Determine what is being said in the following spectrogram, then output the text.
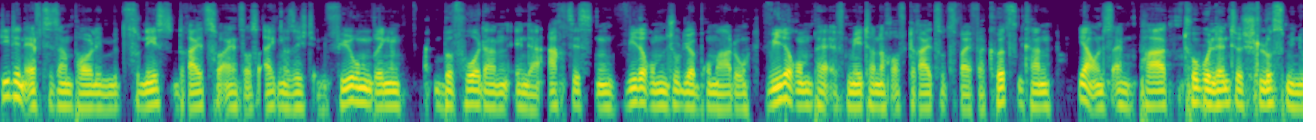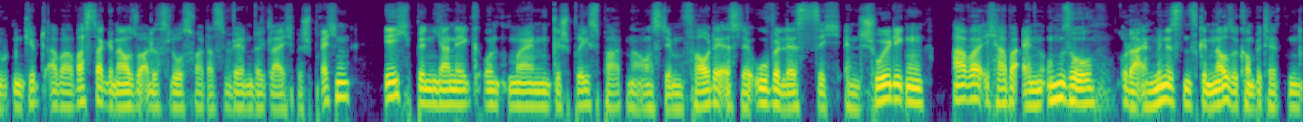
die den FC St. Pauli mit zunächst 3 zu 1 aus eigener Sicht in Führung bringen, bevor dann in der 80. wiederum Junior Bromado wiederum per Elfmeter noch auf 3 zu 2 verkürzen kann ja, und es ein paar turbulente Schlussminuten gibt, aber was da genau so alles los war, das werden wir gleich besprechen. Ich bin Yannick und mein Gesprächspartner aus dem VDS, der Uwe, lässt sich entschuldigen, aber ich habe einen umso oder einen mindestens genauso kompetenten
